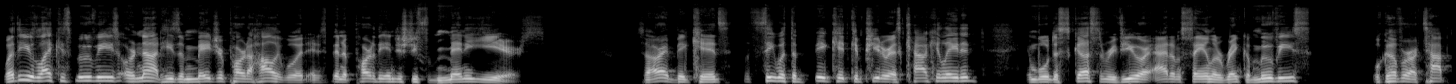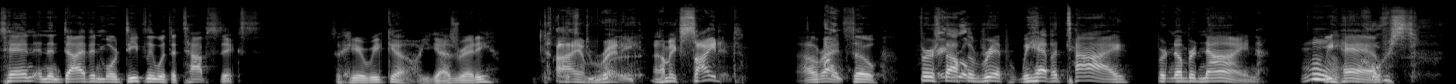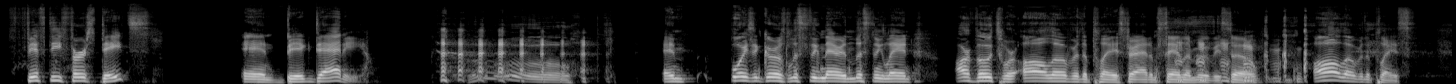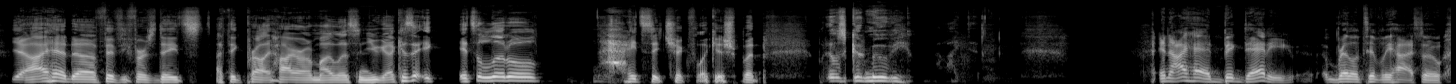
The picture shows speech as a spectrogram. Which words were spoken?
Whether you like his movies or not, he's a major part of Hollywood and has been a part of the industry for many years. So all right, big kids, let's see what the big kid computer has calculated and we'll discuss and review our Adam Sandler rank of movies. We'll cover our top 10 and then dive in more deeply with the top six. So here we go. You guys ready? I Let's am ready. it. I'm excited. All right. So first Ready off to the rip, we have a tie for number nine. we mm, Of have course. 50 First Dates and Big Daddy. Ooh. And boys and girls listening there in listening land, our votes were all over the place for Adam Sandler movies. So all over the place. Yeah, I had uh, 50 First Dates, I think probably higher on my list than you got because it, it's a little, I hate to say chick flickish, but, but it was a good movie. I liked it. And I had Big Daddy relatively high. So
